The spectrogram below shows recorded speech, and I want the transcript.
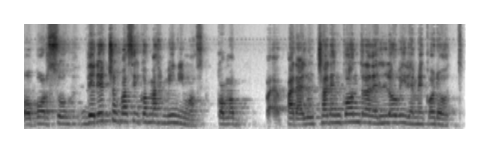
o por sus derechos básicos más mínimos, como para luchar en contra del lobby de Mecorot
